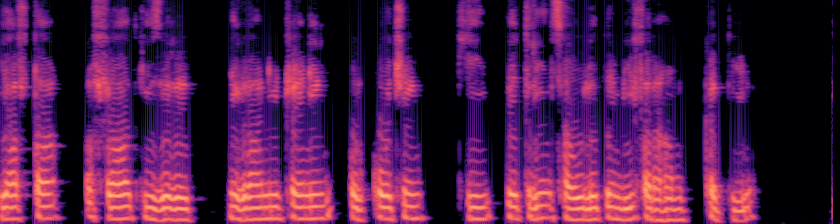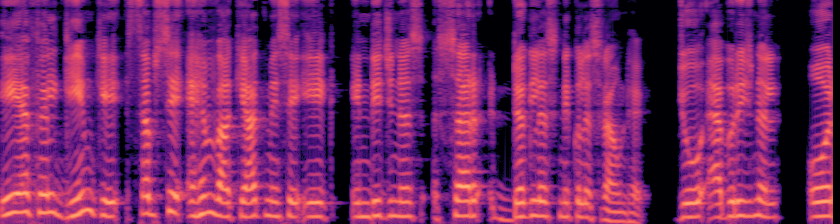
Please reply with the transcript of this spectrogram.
یافتہ افراد کی زیر نگرانی ٹریننگ اور کوچنگ کی بہترین سہولتیں بھی فراہم کرتی ہے۔ اے ایف ایل گیم کے سب سے اہم واقعات میں سے ایک Indigenous Sir Douglas Nicholls round ہے، جو ایبوریجنل اور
